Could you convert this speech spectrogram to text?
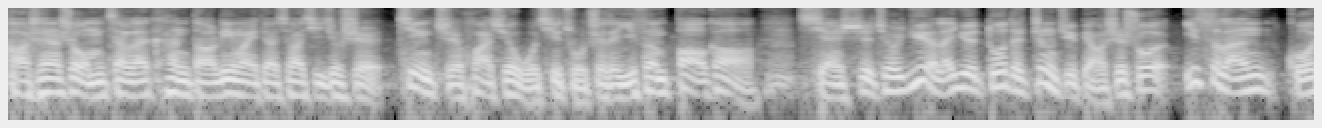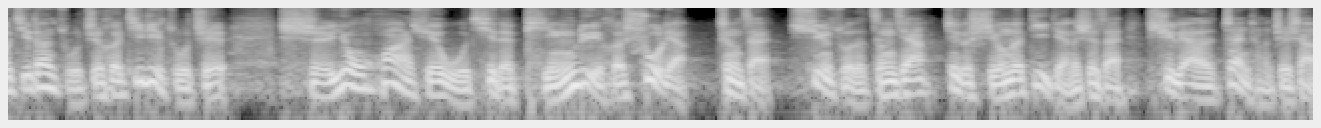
好，陈教授，我们再来看到另外一条消息，就是禁止化学武器组织的一份报告显示，就是越来越多的证据表示说，伊斯兰国极端组织和基地组织使用化学武器的频率和数量正在迅速的增加。这个使用的地点呢是在叙利亚的战场之上。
